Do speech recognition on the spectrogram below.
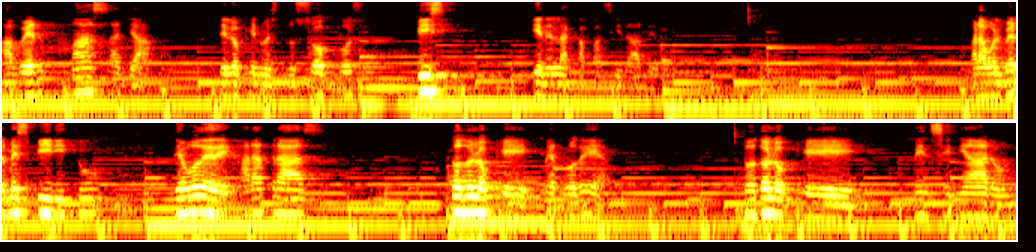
a ver más allá de lo que nuestros ojos físicos tienen la capacidad de ver. Para volverme espíritu, debo de dejar atrás todo lo que me rodea, todo lo que me enseñaron,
